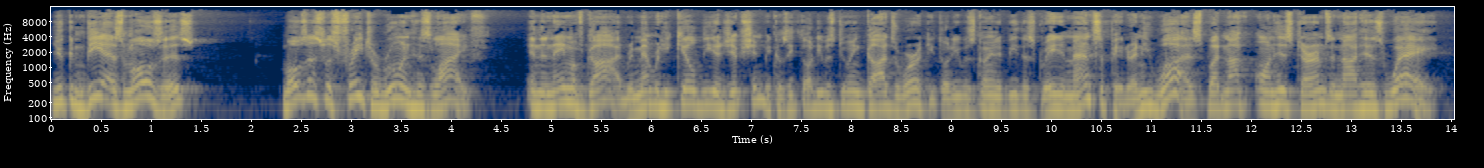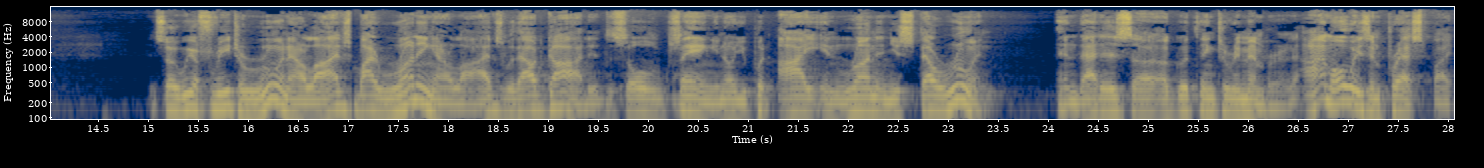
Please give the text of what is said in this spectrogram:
You can be as Moses. Moses was free to ruin his life in the name of God. Remember, he killed the Egyptian because he thought he was doing God's work. He thought he was going to be this great emancipator, and he was, but not on his terms and not his way. So we are free to ruin our lives by running our lives without God. It's this old saying, you know, you put I in run and you spell ruin. And that is a good thing to remember. I'm always impressed by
